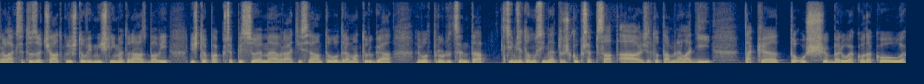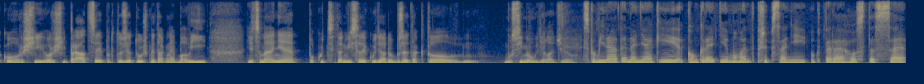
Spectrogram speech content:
relax je to začátku, když to vymýšlíme, to nás baví, když to pak přepisujeme a vrátí se nám to od dramaturga nebo od producenta s tím, že to musíme trošku přepsat a že to tam neladí, tak to už beru jako takovou jako horší, horší práci, protože to už mi tak nebaví. Nicméně, pokud si ten výsledek udělá dobře, tak to musíme udělat. Že jo? Vzpomínáte na nějaký konkrétní moment při psaní, u kterého jste se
